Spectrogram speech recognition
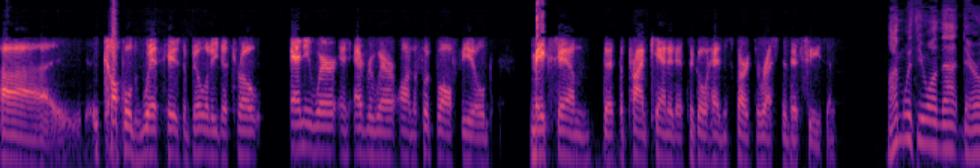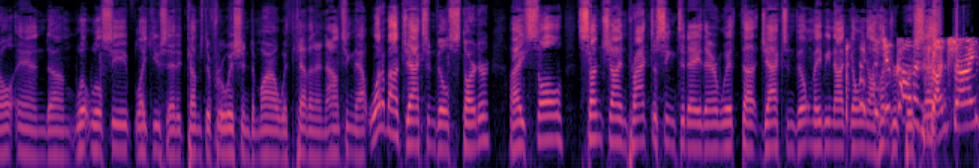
uh, coupled with his ability to throw anywhere and everywhere on the football field, makes him the, the prime candidate to go ahead and start the rest of this season. I'm with you on that, Daryl, and um, we'll we'll see. Like you said, it comes to fruition tomorrow with Kevin announcing that. What about Jacksonville's starter? I saw Sunshine practicing today there with uh, Jacksonville. Maybe not going Did hundred you call him. Sunshine?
